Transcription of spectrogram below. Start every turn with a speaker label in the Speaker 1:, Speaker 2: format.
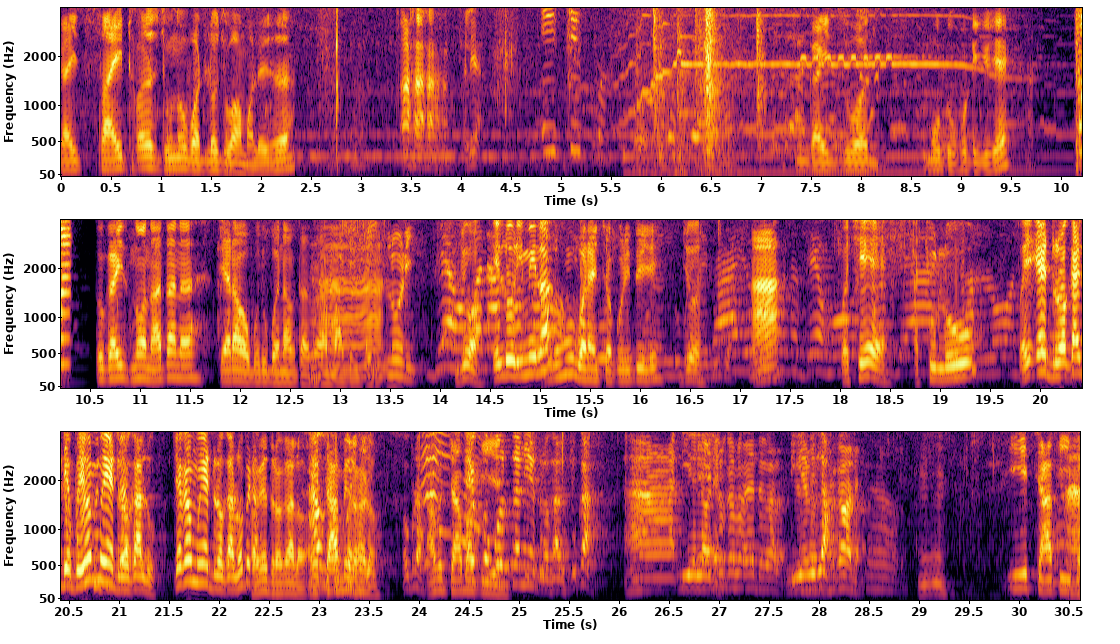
Speaker 1: Guys સાઠ વર્ષ જૂનો વડલો જોવા મળે છે. ગાઈઝ જુઓ મોટું ફૂટી ગયું છે. તો ગાઈઝ નો નાતા ને ત્યારે આવું બધું બનાવતા હતા આ માટી
Speaker 2: લોડી જો એ લોડી મેલા.
Speaker 1: હું બનાવી ચકુરી તું એ?
Speaker 2: જો આ પછી આ ચૂલું. ભાઈ એ ડ્રો કાઢી દે ભાઈ મેં હું એ ડ્રો કાઢું. ચકા હું એ ડ્રો કાઢું
Speaker 1: હવે હવે ચા મેલો હેડો. આપણે ચા બા પીએ
Speaker 2: હા ડીએલ ડીએલ હમ.
Speaker 1: એ ચા પી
